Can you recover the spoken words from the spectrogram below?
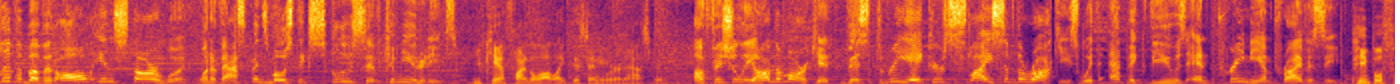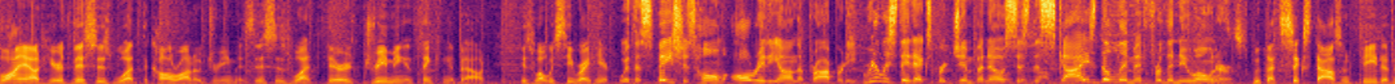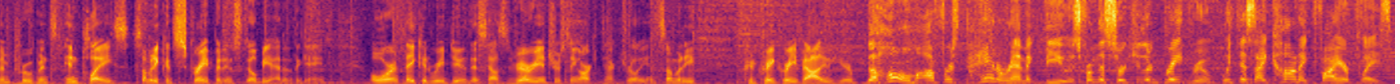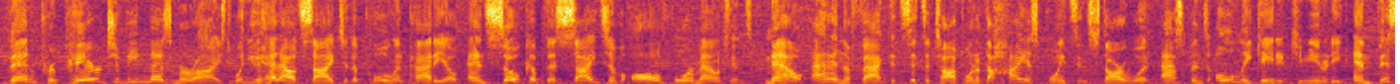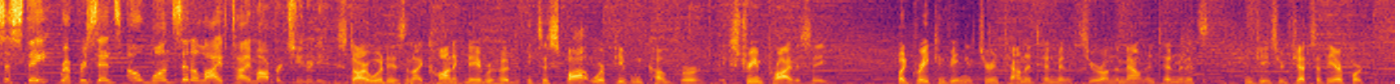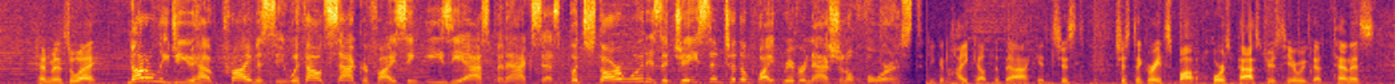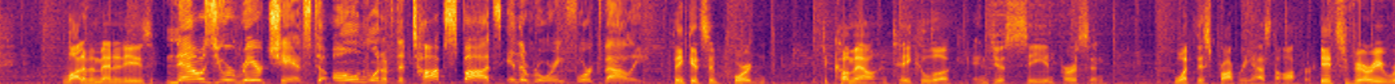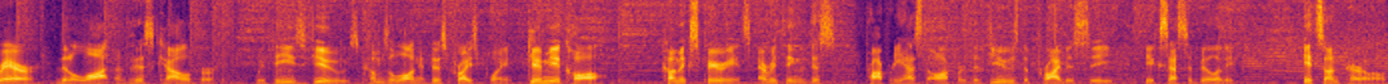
Live above it all in Starwood, one of Aspen's most exclusive communities. You can't find a lot like this anywhere in Aspen. Officially on the market, this three acre slice of the Rockies with epic views and premium privacy. People fly out here, this is what the Colorado dream is. This is what they're dreaming and thinking about, is what we see right here. With a spacious home already on the property, real estate expert Jim Bineau says the sky's the limit for the new owner. We've got 6,000 feet of improvements in place. Somebody could scrape it and still be ahead of the game, or they could redo this house. Very interesting architecturally, and somebody could create great value here. The home offers panoramic views from the circular great room with this iconic fireplace. Then prepare to be mesmerized when you head outside to the pool and patio and soak up the sights of all four mountains. Now, add in the fact it sits atop one of the highest points in Starwood, Aspen's only gated community, and this estate represents a once in a lifetime opportunity. Starwood is an iconic neighborhood. It's a spot where people can come for extreme privacy but great convenience. You're in town in 10 minutes, you're on the mountain in 10 minutes, and geez, your jet's at the airport 10 minutes away. Not only do you have privacy without sacrificing easy Aspen access, but Starwood is adjacent to the White River National Forest. You can hike out the back. It's just, just a great spot. Horse pastures here. We've got tennis, a lot of amenities. Now's your rare chance to own one of the top spots in the Roaring Fork Valley. I think it's important to come out and take a look and just see in person what this property has to offer. It's very rare that a lot of this caliber with these views comes along at this price point. Give me a call. Come experience everything that this property has to offer, the views, the privacy, the accessibility. It's unparalleled.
